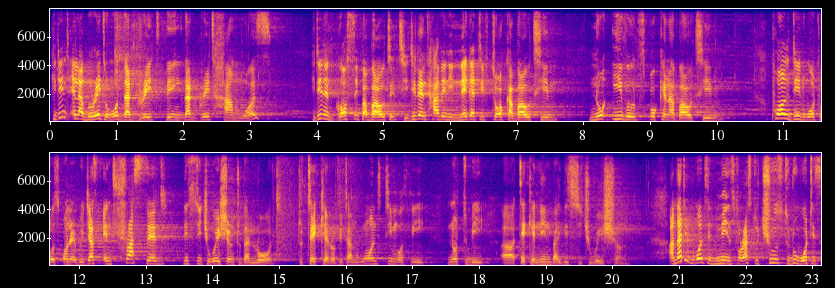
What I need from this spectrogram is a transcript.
He didn't elaborate on what that great thing, that great harm was. He didn't gossip about it. He didn't have any negative talk about him, no evil spoken about him. Paul did what was honorable. He just entrusted this situation to the Lord to take care of it and warned Timothy not to be uh, taken in by this situation. And that is what it means for us to choose to do what is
